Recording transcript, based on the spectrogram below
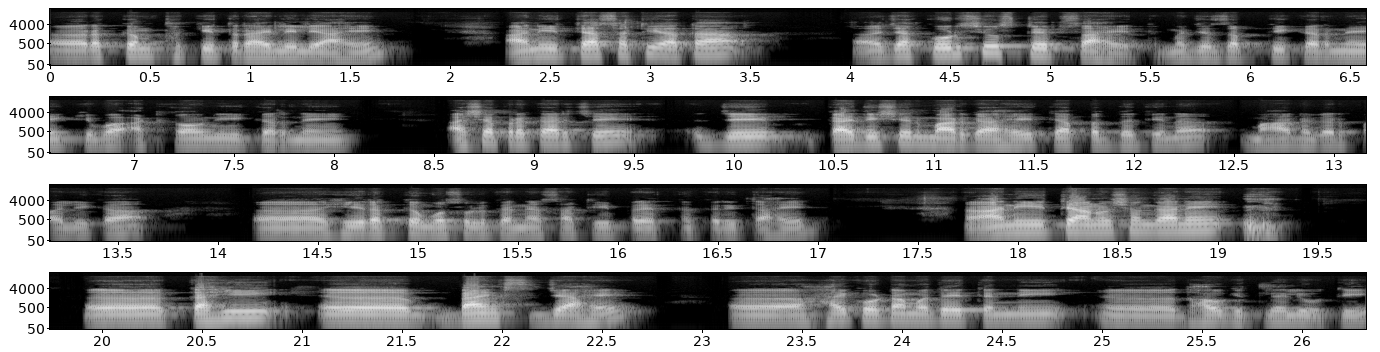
रक्कम थकीत राहिलेली आहे. आणि त्यासाठी आता ज्या कोर्सिव्ह स्टेप्स आहेत म्हणजे जप्ती करणे किंवा अटकावणी करणे अशा प्रकारचे जे कायदेशीर मार्ग आहे त्या पद्धतीनं महानगरपालिका ही रक्कम वसूल करण्यासाठी प्रयत्न करीत आहे. आणि त्या अनुषंगाने काही बँक्स जे आहे हायकोर्टामध्ये त्यांनी धाव घेतलेली होती.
